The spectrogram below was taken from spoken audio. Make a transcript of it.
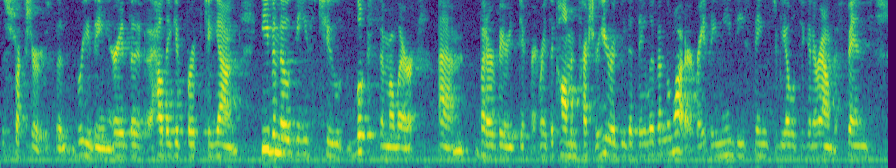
the structures, the breathing, right? The how they give birth to young. Even though these two look similar, um, but are very different, right? The common pressure here would be that they live in the water, right? They need these things to be able to get around the fins.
